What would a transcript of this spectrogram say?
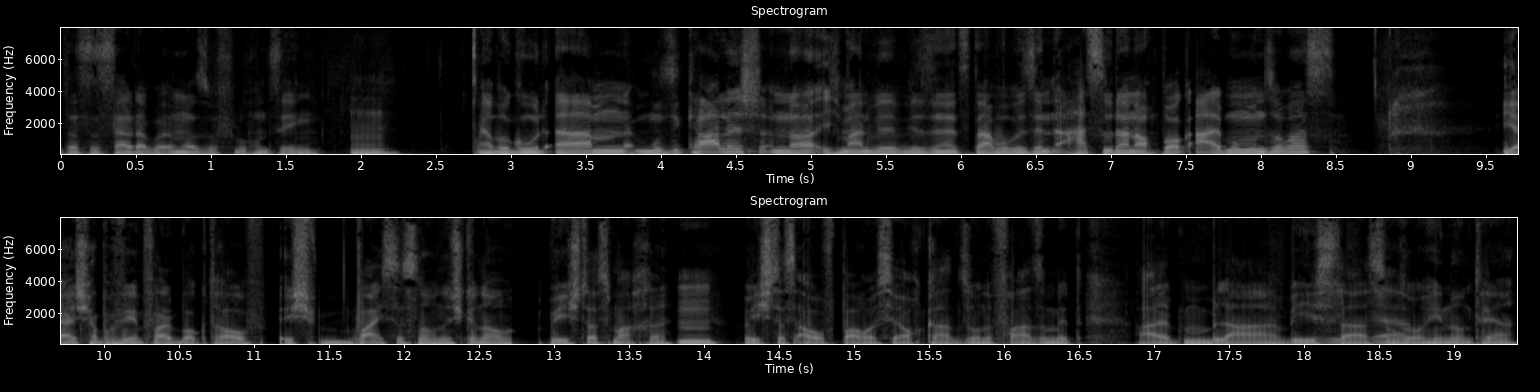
das ist halt aber immer so Fluch und Segen. Aber gut, ähm, musikalisch, ne, ich meine, wir, wir sind jetzt da, wo wir sind. Hast du dann auch Bock, Album und sowas? Ja, ich habe auf jeden Fall Bock drauf. Ich weiß es noch nicht genau, wie ich das mache, Mhm. wie ich das aufbaue. Ist ja auch gerade so eine Phase mit Alben, bla, wie ist das Ja. und so hin und her.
